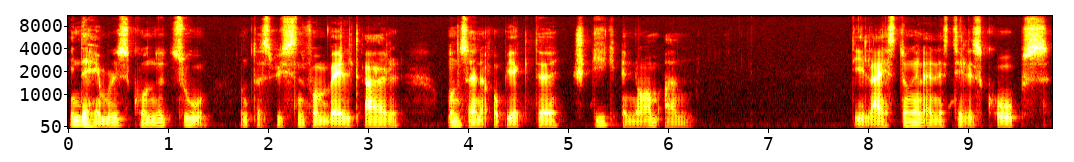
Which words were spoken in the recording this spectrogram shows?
in der Himmelskunde zu und das Wissen vom Weltall und seiner Objekte stieg enorm an. Die Leistungen eines Teleskops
